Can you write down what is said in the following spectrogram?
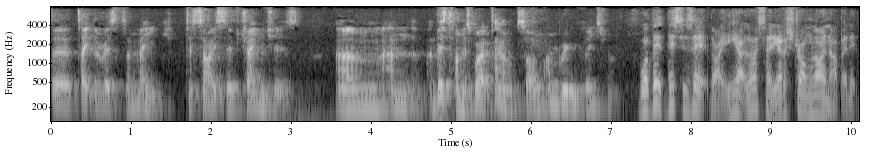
to take the risks and make decisive changes. Um, and, and this time it's worked out, so I'm, I'm really pleased for him. Well, th- this is it. Right, he had, like I said, he had a strong lineup, and it,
